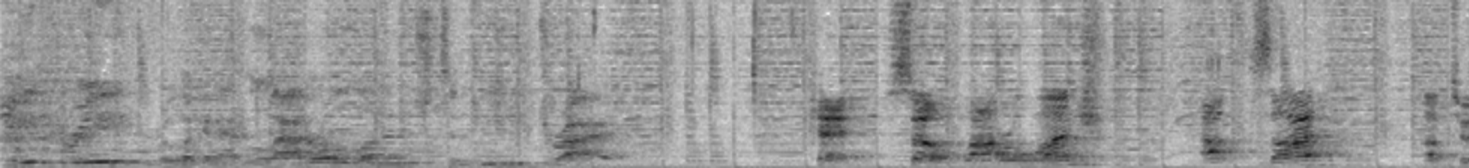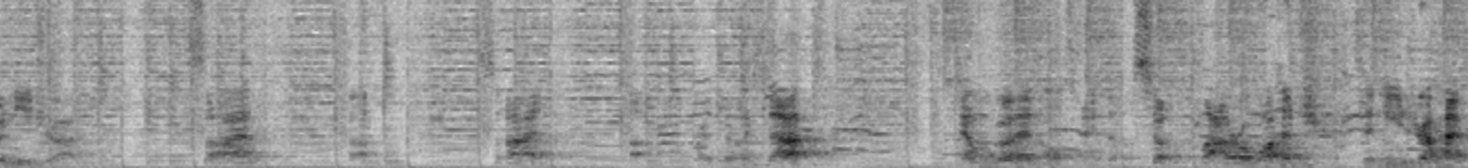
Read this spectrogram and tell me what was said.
A3, we're looking at lateral lunge to knee drive. Okay, so lateral lunge, out to the side, up to a knee drive. Side, up, side, up. Right there like that. And we'll go ahead and alternate those. So lateral lunge to knee drive,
